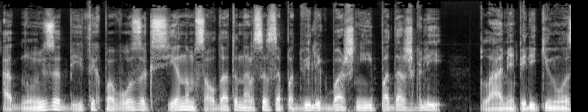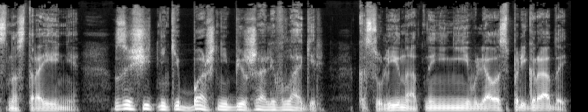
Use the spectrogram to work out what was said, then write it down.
Одну из отбитых повозок сеном солдаты Нарсеса подвели к башне и подожгли. Пламя перекинулось на строение. Защитники башни бежали в лагерь. Косулина отныне не являлась преградой.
